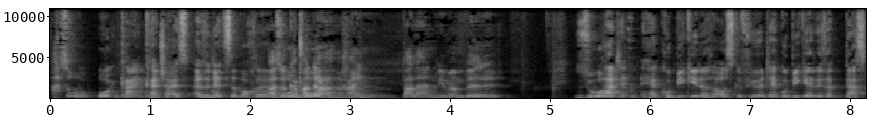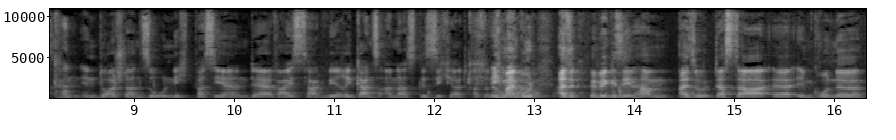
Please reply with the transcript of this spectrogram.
Ach so. Oh, kein, kein Scheiß. Also letzte Woche. Also kann man da reinballern, wie man will. So hat Herr Kubicki das ausgeführt. Herr Kubicki hat gesagt, das kann in Deutschland so nicht passieren. Der Reichstag wäre ganz anders gesichert. Also ich meine, gut, also wenn wir gesehen haben, also dass da äh, im Grunde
